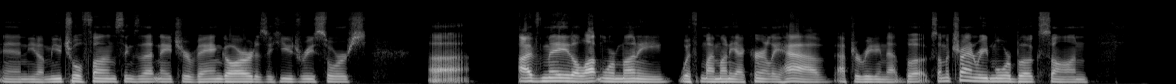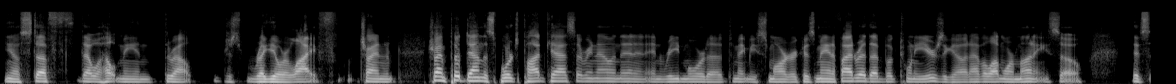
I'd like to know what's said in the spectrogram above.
and you know mutual funds, things of that nature. Vanguard is a huge resource. Uh, I've made a lot more money with my money I currently have after reading that book. So I'm gonna try and read more books on, you know, stuff that will help me in throughout just regular life. Trying to try and put down the sports podcast every now and then and, and read more to to make me smarter. Because man, if I'd read that book 20 years ago, I'd have a lot more money. So it's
